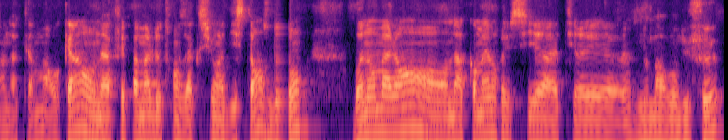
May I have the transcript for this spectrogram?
un notaire marocain, on a fait pas mal de transactions à distance. Donc, bon an, mal an, on a quand même réussi à tirer euh, nos marrons du feu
